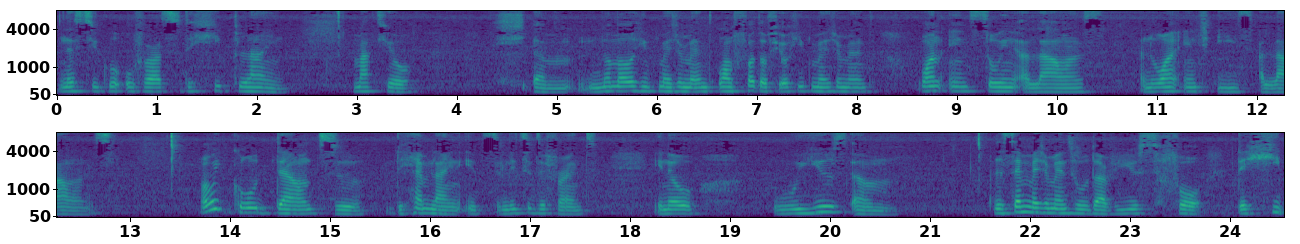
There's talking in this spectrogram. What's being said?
Next you go over to the hip line. Mark your um, normal hip measurement, one fourth of your hip measurement, one inch sewing allowance, and one inch ease allowance. When we go down to the hemline, it's a little different. You know, we use um, the same measurement we would have used for the hip,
